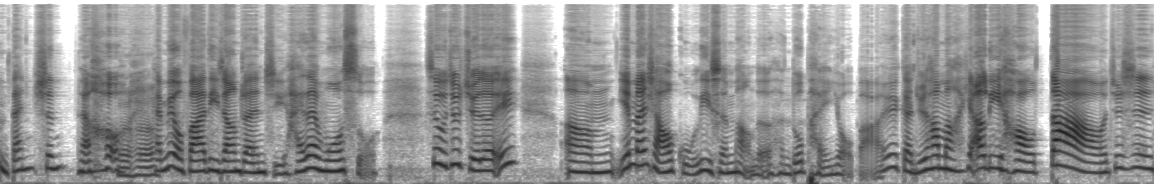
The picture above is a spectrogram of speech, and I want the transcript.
嗯，单身，然后还没有发第一张专辑，还在摸索，所以我就觉得，诶。嗯，也蛮想要鼓励身旁的很多朋友吧，因为感觉他们压力好大哦，就是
